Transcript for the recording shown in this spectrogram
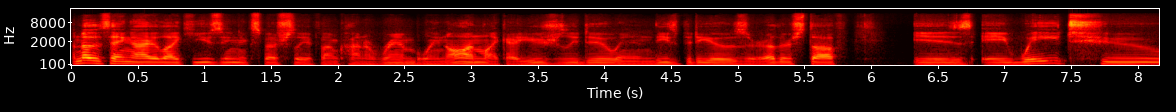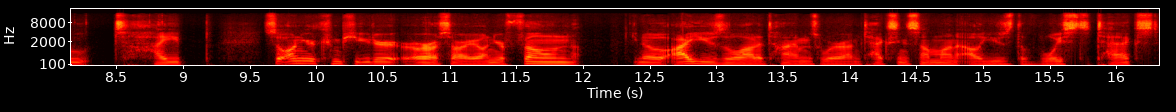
Another thing I like using, especially if I'm kind of rambling on like I usually do in these videos or other stuff, is a way to type. So on your computer, or sorry, on your phone, you know, I use a lot of times where I'm texting someone, I'll use the voice to text.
